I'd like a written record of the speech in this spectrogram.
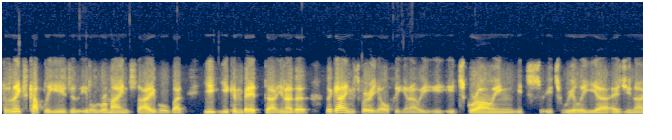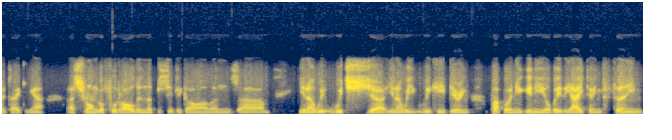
for the next couple of years, it'll remain stable. But you, you can bet, uh, you know, the the game's very healthy. You know, it's growing. It's it's really, uh, as you know, taking a, a stronger foothold in the Pacific Islands. Um, you know, we, which uh, you know we, we keep hearing Papua New Guinea will be the 18th team.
